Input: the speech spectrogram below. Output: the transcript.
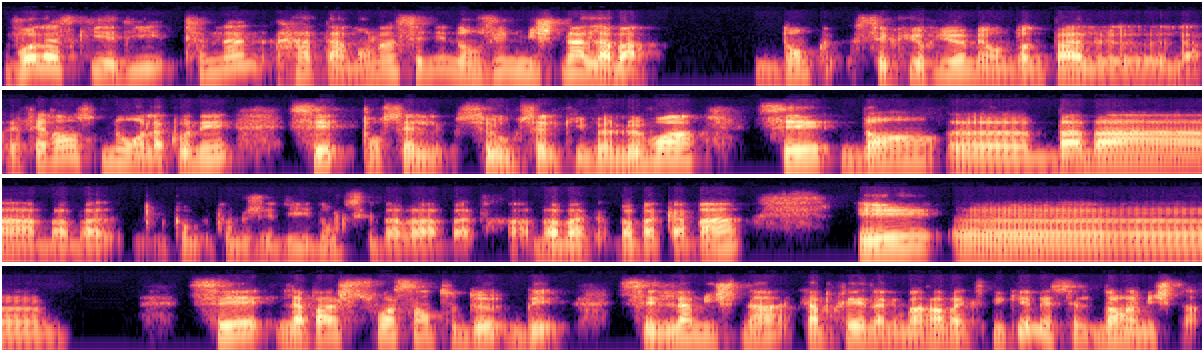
voilà ce qui est dit, Tnan Hatam, on l'a enseigné dans une Mishnah là-bas donc, c'est curieux, mais on ne donne pas la référence. Nous, on la connaît. C'est pour ceux ou celles qui veulent le voir. C'est dans euh, Baba, Baba, comme, j'ai dit, donc c'est Baba, Baba, Baba Kama. Et euh, c'est la page 62b. C'est la Mishnah qu'après la Gemara va expliquer, mais c'est dans la Mishnah.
